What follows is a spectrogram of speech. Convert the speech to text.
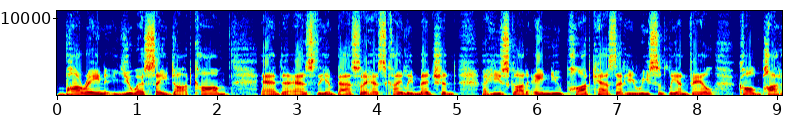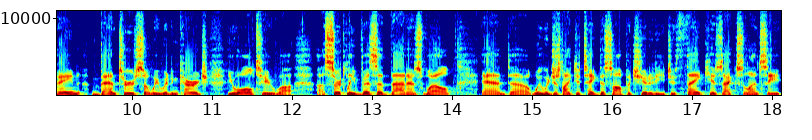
BahrainUSA.com. And uh, as the ambassador has kindly mentioned, uh, he's got a new new podcast that he recently unveiled called Bahrain Banter. So we would encourage you all to uh, uh, certainly visit that as well. And uh, we would just like to take this opportunity to thank His Excellency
